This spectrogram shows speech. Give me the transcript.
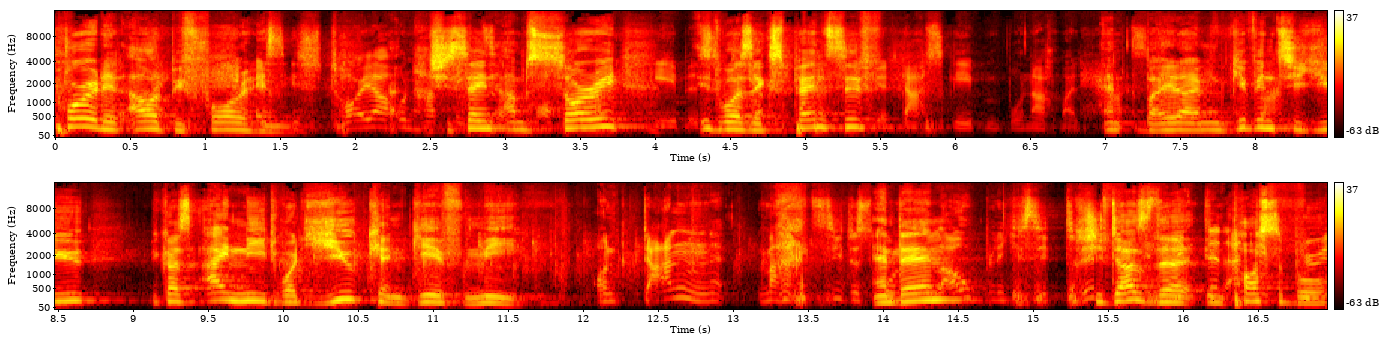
pouring it out before him. ist teuer und hat She's saying, I'm sorry, aber ich gebe es it was expensive, Könnt ihr mir das geben, wonach mein and, but I'm giving to you because I need what you can give me. Und dann macht sie das And then Unglaubliche. Sie tritt she does the hinten an die impossible.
